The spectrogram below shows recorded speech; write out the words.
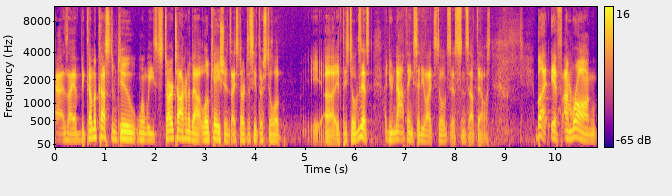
as I have become accustomed to, when we start talking about locations, I start to see if they're still, a, uh, if they still exist. I do not think City Lights still exists in South Dallas. But if I'm wrong,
